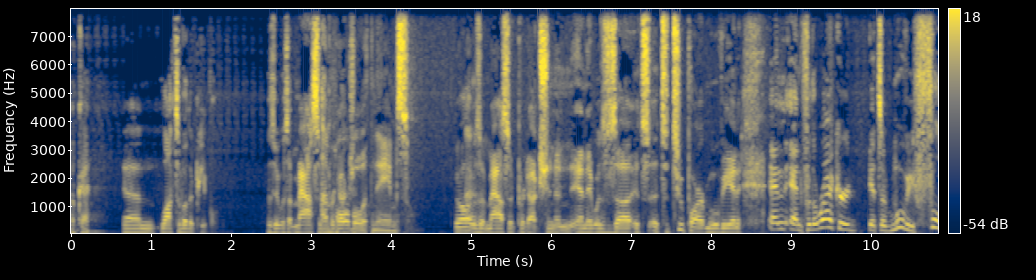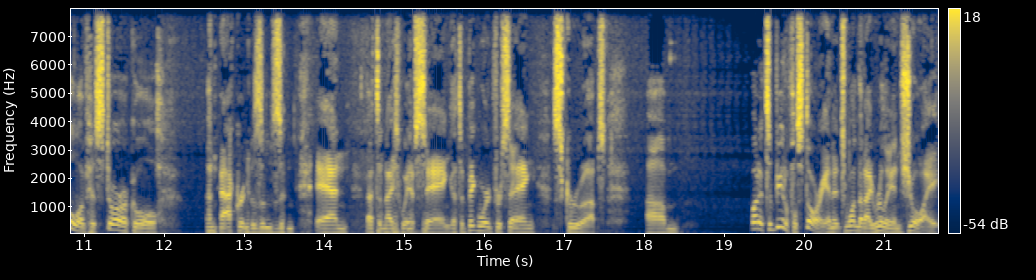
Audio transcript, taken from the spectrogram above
Okay, and lots of other people because it was a massive. I'm production. horrible with names. Well, it was a massive production, and, and it was uh, it's it's a two part movie, and and and for the record, it's a movie full of historical anachronisms and and that's a nice way of saying that's a big word for saying screw ups. Um, but it's a beautiful story and it's one that I really enjoy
